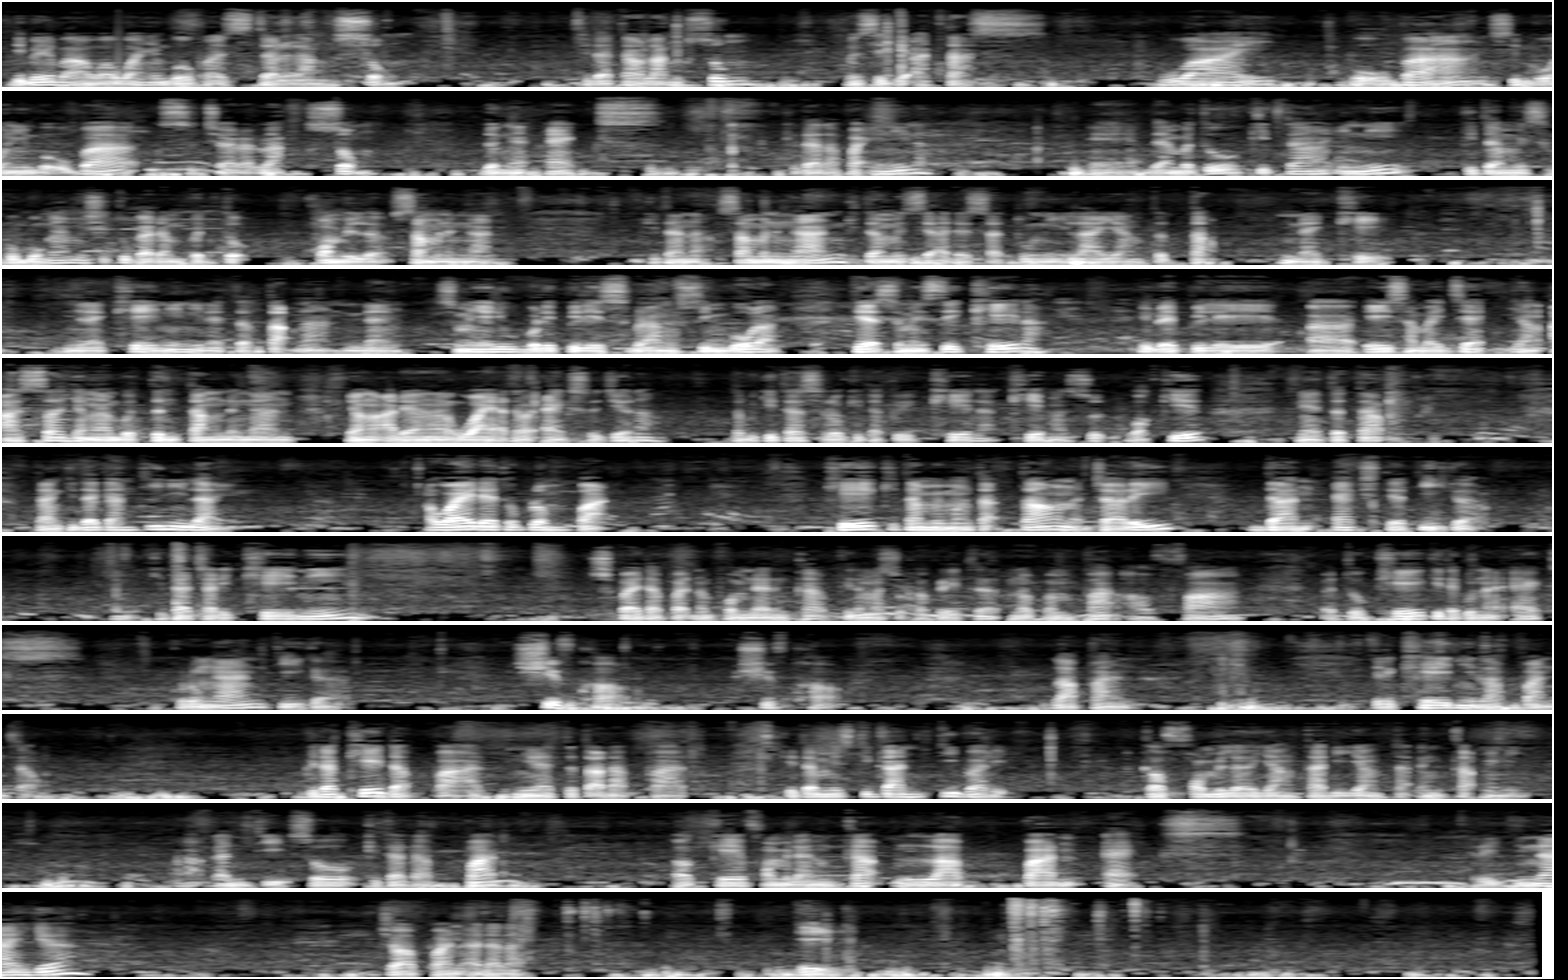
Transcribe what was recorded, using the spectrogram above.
Di mana bahawa Y yang berubah secara langsung. Kita tahu langsung mesti di atas. Y berubah, simbol ini berubah secara langsung dengan X. Kita dapat inilah. Eh, dan betul kita ini kita mesti hubungan mesti tukar dalam bentuk formula sama dengan kita nak sama dengan kita mesti ada satu nilai yang tetap nilai K nilai K ni nilai tetap lah nilai sebenarnya ni boleh pilih sebarang simbol lah tidak semesti K lah dia boleh pilih uh, A sampai Z yang asal jangan bertentang dengan yang ada Y atau X saja lah. Tapi kita selalu kita pilih K lah. K maksud wakil. Nilai tetap. Dan kita ganti nilai Y dia 24 K kita memang tak tahu nak cari. Dan X dia 3 kita cari K ni supaya dapat nombor formula lengkap. Kita masuk kalkulator 84 alpha. Lepas K kita guna X kurungan 3 shift call. Shift call 8 jadi K ni 8 tau. Bila K dapat nilai tetap dapat kita mesti ganti balik ke formula yang tadi yang tak lengkap ini. Ha, ganti. So kita dapat ok formula lengkap 8X jadi deny ya jawapan adalah A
